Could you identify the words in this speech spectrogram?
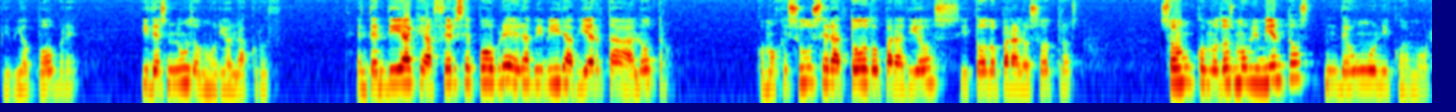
vivió pobre y desnudo murió en la cruz. Entendía que hacerse pobre era vivir abierta al otro. Como Jesús era todo para Dios y todo para los otros, son como dos movimientos de un único amor.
